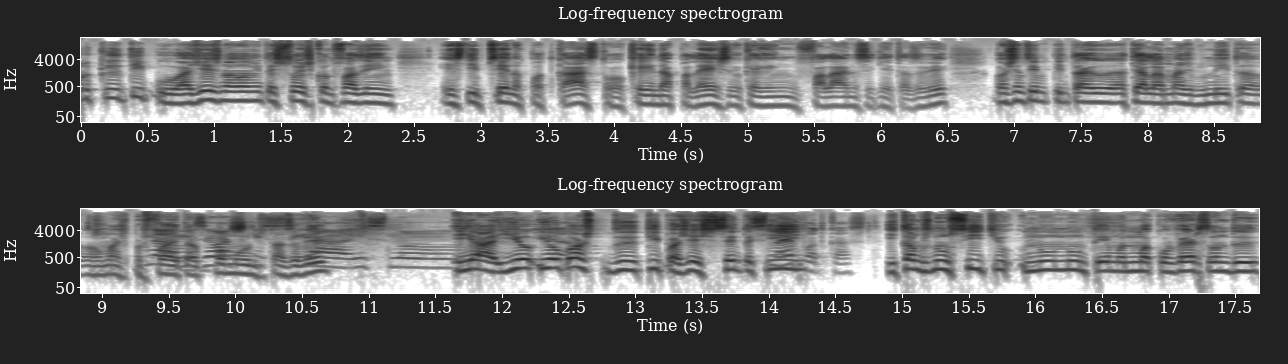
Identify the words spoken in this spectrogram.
Porque, tipo, às vezes normalmente as pessoas quando fazem esse tipo de cena, podcast, ou querem dar palestra, ou querem falar, não sei o quê, estás a ver? Gostam sempre de pintar a tela mais bonita ou mais perfeita eu para o mundo, estás a ver? yeah, isso não. E yeah, e eu, e eu Yeah. gosto de, tipo, às vezes sento não é aqui podcast. e estamos num sítio, num, num tema, numa conversa onde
